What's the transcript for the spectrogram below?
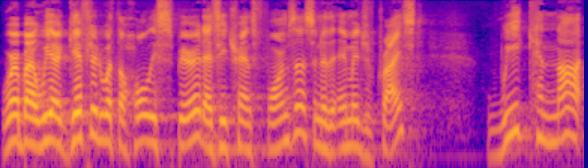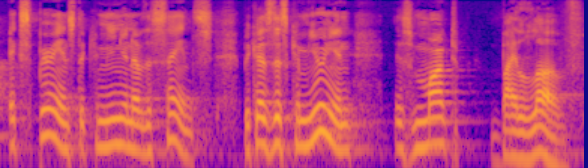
whereby we are gifted with the Holy Spirit as He transforms us into the image of Christ, we cannot experience the communion of the saints because this communion is marked by love.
